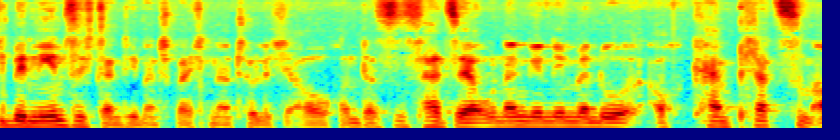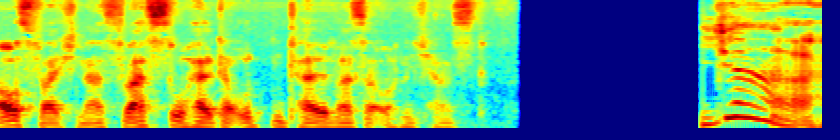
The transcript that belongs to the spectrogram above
die benehmen sich dann dementsprechend natürlich auch. Und das ist halt sehr unangenehm, wenn du auch keinen Platz zum Ausweichen hast, was du halt da unten teilweise auch nicht hast. Ja,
